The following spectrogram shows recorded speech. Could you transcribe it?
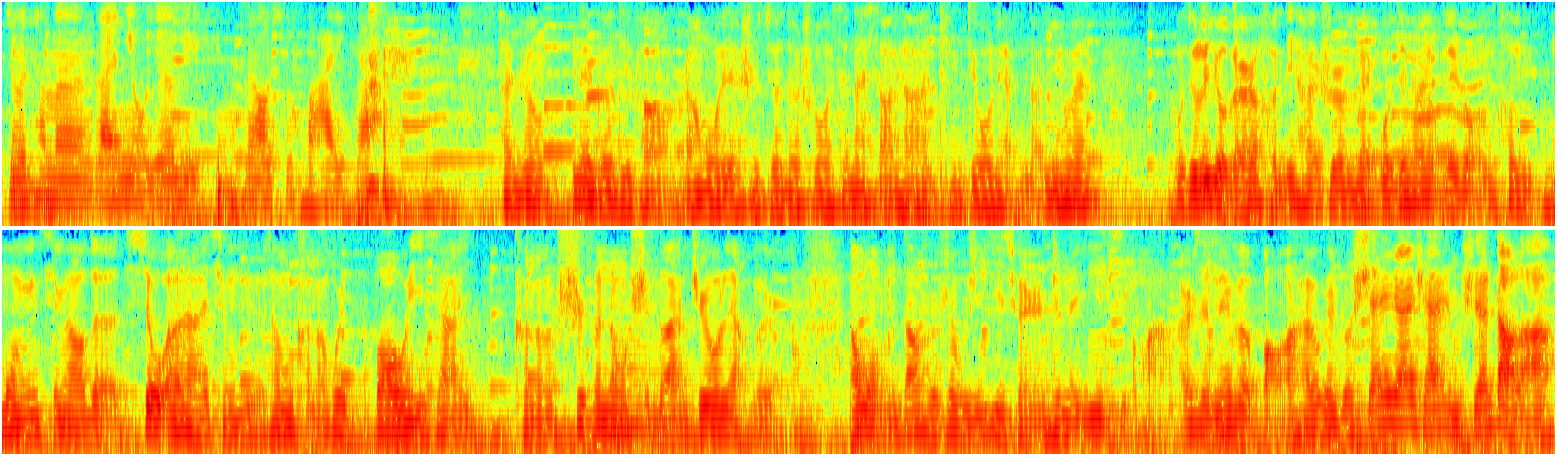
就是他们来纽约旅行，非要去滑一下。反正那个地方让我也是觉得说，现在想想还挺丢脸的，因为我觉得有的人很厉害，是美国经常有那种很莫名其妙的秀恩爱情侣，他们可能会包一下，可能十分钟时段只有两个人，然后我们当时就是一群人，真的一起画，而且那个保安还会跟你说谁谁谁，你们时间到了啊，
